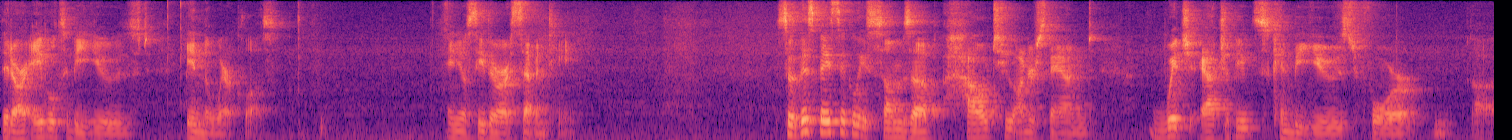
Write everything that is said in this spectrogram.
that are able to be used in the where clause and you'll see there are 17. So this basically sums up how to understand which attributes can be used for uh,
